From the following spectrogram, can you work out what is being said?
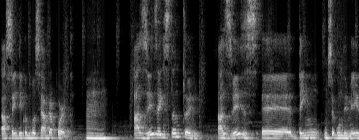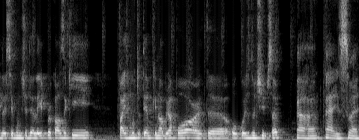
acendem quando você abre a porta. Uhum. Às vezes é instantâneo às vezes é, tem um, segundo e meio, dois segundos de delay por causa que faz muito tempo que não abriu a porta ou coisa do tipo, sabe? Aham, uhum. é, isso é.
